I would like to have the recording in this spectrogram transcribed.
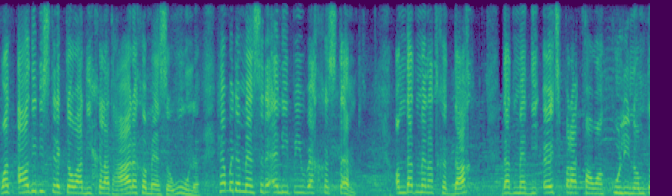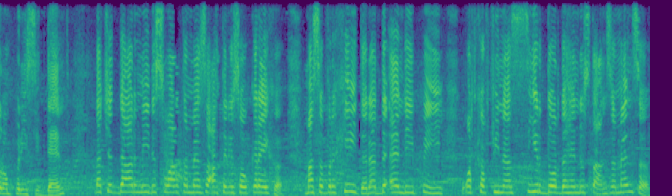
Want al die districten waar die gladharige mensen wonen, hebben de mensen de NDP weggestemd. Omdat men had gedacht dat met die uitspraak van Wankulinom Trump president, dat je daarmee de zwarte mensen achter je zou krijgen. Maar ze vergeten dat de NDP wordt gefinancierd door de Hindoestaanse mensen.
